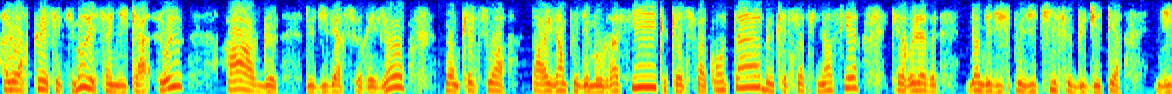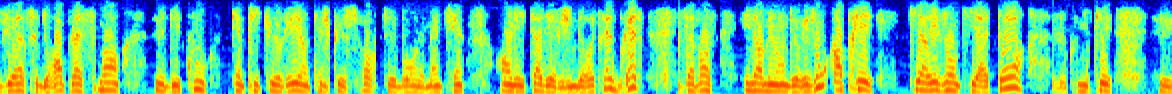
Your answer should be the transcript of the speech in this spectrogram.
alors que effectivement les syndicats, eux, arguent de diverses raisons, bon, qu'elles soient par exemple démographiques, qu'elles soient comptables, qu'elles soient financières, qu'elles relèvent dans des dispositifs budgétaires divers de remplacement euh, des coûts qu'impliquerait en quelque sorte bon le maintien en l'état des régimes de retraite. Bref, ils avancent énormément de raisons. Après, qui a raison, qui a tort, le comité euh,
